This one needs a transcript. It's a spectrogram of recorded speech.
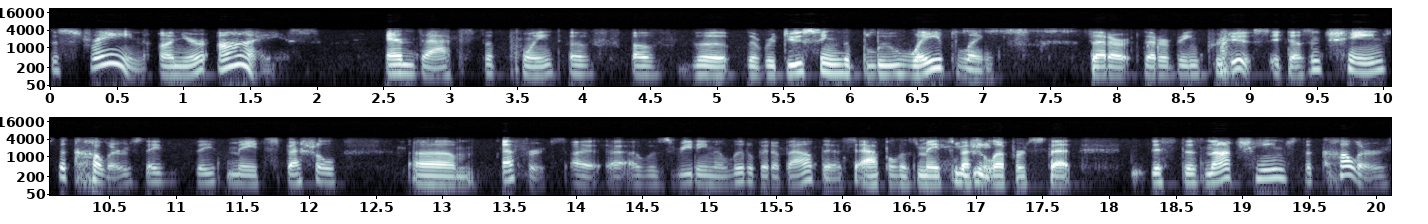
the strain on your eyes, and that's the point of of the the reducing the blue wavelengths that are that are being produced. It doesn't change the colors. They've they've made special um, efforts. I, I was reading a little bit about this. Apple has made special mm-hmm. efforts that this does not change the colors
